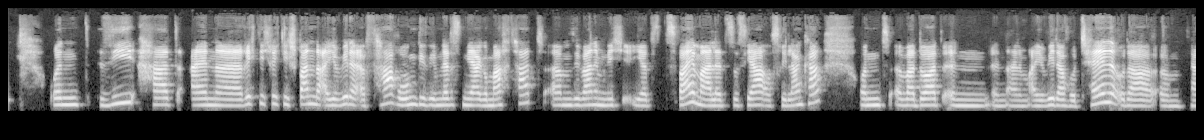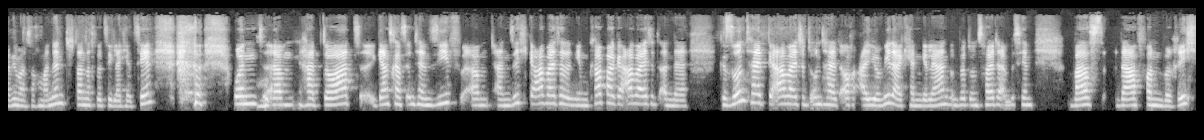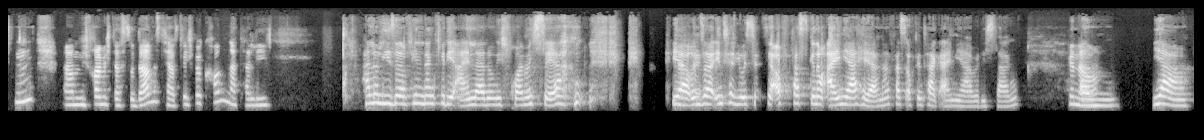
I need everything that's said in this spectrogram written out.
Und sie hat eine richtig, richtig spannende Ayurveda-Erfahrung, die sie im letzten Jahr gemacht hat. Ähm, sie war nämlich jetzt zweimal letztes Jahr auf Sri Lanka und äh, war dort in, in einem Ayurveda-Hotel oder ähm, ja, wie man es auch immer nennt, stand, das wird sie gleich erzählen. und mhm. ähm, hat dort ganz, ganz intensiv ähm, an sich gearbeitet, an ihrem Körper gearbeitet, an der Gesundheit gearbeitet und halt auch Ayurveda kennengelernt und wird uns heute ein bisschen was davon berichten. Ähm, ich freue mich, dass du da bist. Herzlich willkommen, Nathalie. Hallo Lisa, vielen Dank für die Einladung. Ich freue mich sehr. Ja, Perfekt. unser Interview ist jetzt ja auch fast genau ein Jahr her, ne? fast auf den Tag ein Jahr, würde ich sagen. Genau. Ähm, ja,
